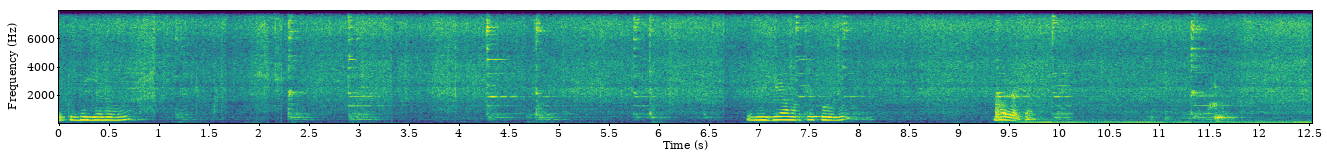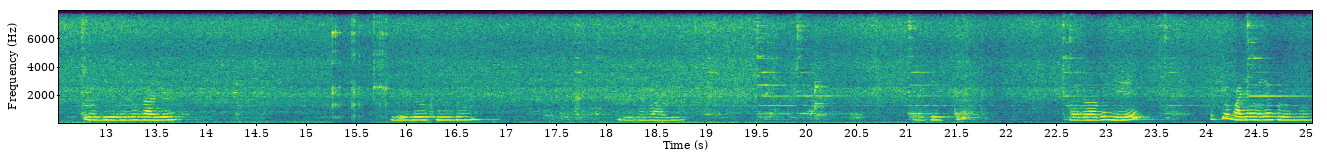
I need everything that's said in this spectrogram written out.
একটু ভেজে নেব। মিডিয়াম আঁচে করব। এবার দিয়ে দেবো গাজর। দিয়ে দেবো কুমড়ো। দিয়ে দেবো আলু। একটু ভালোভাবে নেড়ে একটু ভাজা ভাজা করে নেব।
